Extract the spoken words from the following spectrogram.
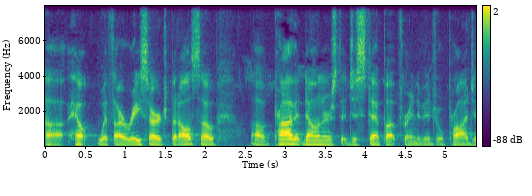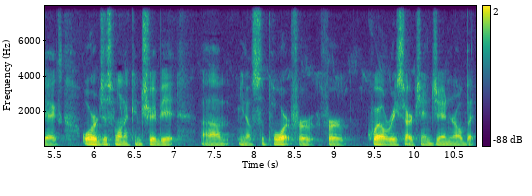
uh, help with our research, but also uh, private donors that just step up for individual projects or just want to contribute, um, you know, support for, for quail research in general. But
